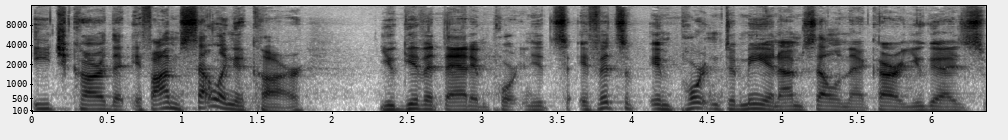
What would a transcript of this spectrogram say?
each car that if I'm selling a car, you give it that important. It's if it's important to me and I'm selling that car, you guys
